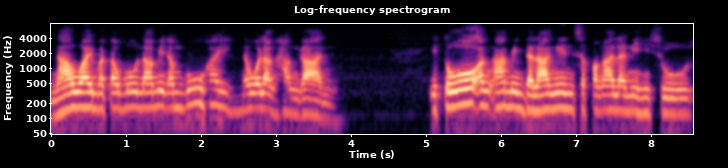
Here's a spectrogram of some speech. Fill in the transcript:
naway matamo namin ang buhay na walang hanggan. Ito ang aming dalangin sa pangalan ni Jesus,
